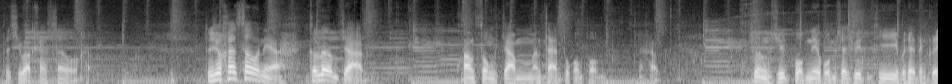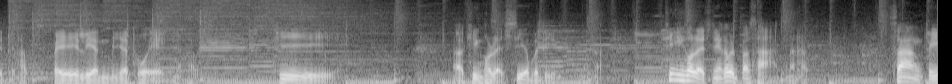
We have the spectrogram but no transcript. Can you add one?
เดอะชิวา Castle ครับเดอะชิวา Castle เนี่ยก็เริ่มจากความทรงจำมันแสนสุขของผมนะครับช่วงชีวิตผมเนี่ยผมใช้ชีวิตที่ประเทศอังกฤษนะครับไปเรียนปริญญาโทเอกนะครับที่คิงคอลเลจที่อบดีนนะครับ ที่คิงคอลเลจเนี่ยก็เป็นปราสาทนะครับ สร้างปี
